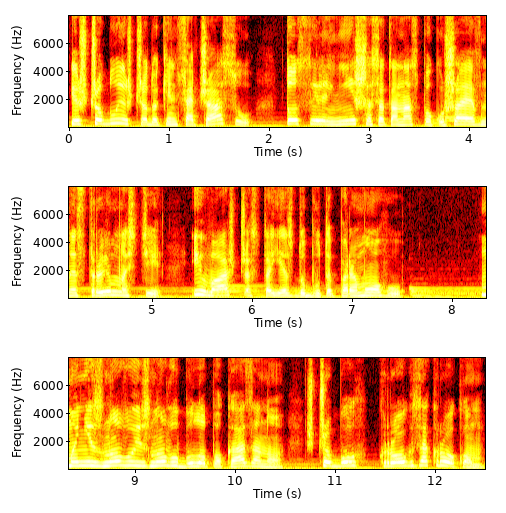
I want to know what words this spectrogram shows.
І що ближче до кінця часу, то сильніше сатана спокушає в нестримності і важче стає здобути перемогу. Мені знову і знову було показано, що Бог крок за кроком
